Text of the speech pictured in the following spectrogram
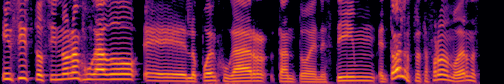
Insisto, si no lo han jugado, eh, lo pueden jugar tanto en Steam, en todas las plataformas modernas.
